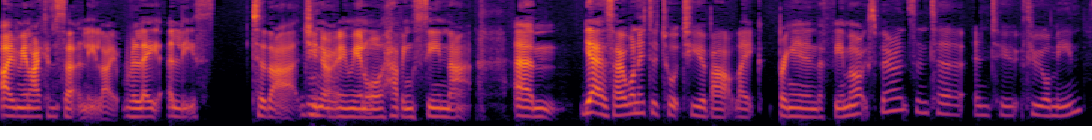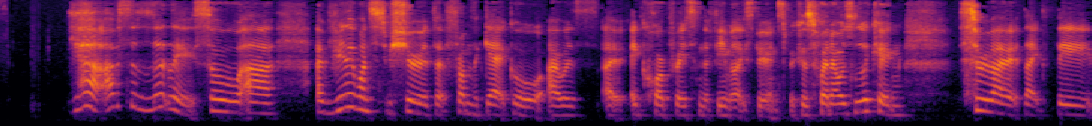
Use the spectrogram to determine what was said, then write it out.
I mean, I can certainly like relate at least to that. Do you mm. know what I mm. mean? Or having seen that. Um, yeah, so I wanted to talk to you about like bringing in the female experience into into through your means. Yeah, absolutely. So uh, I really wanted to be sure that from the get go I was uh, incorporating the female experience because when I was looking throughout like the,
